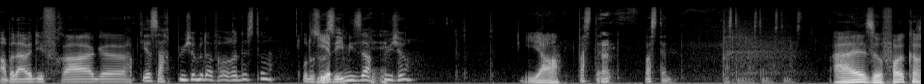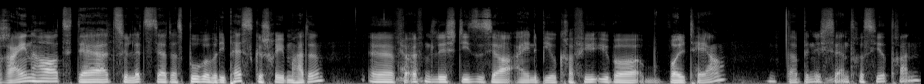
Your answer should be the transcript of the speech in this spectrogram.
Aber da wäre die Frage: Habt ihr Sachbücher mit auf eurer Liste? Oder so yep. Semi-Sachbücher? Ja. Was denn? Was denn? Was denn? Was denn? Was denn? Was denn? Also Volker Reinhardt, der zuletzt ja das Buch über die Pest geschrieben hatte, äh, ja. veröffentlicht dieses Jahr eine Biografie über Voltaire. Da bin ich sehr interessiert dran.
